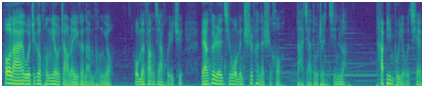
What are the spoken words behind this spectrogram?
后来我这个朋友找了一个男朋友，我们放假回去，两个人请我们吃饭的时候，大家都震惊了。他并不有钱，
